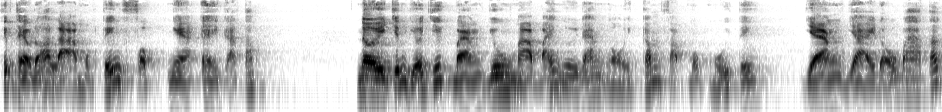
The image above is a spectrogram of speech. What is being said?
Tiếp theo đó là một tiếng phục nghe ê cả tóc. Nơi chính giữa chiếc bàn vuông mà bảy người đang ngồi cắm phập một mũi tiêu, vàng dài độ ba tấc,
